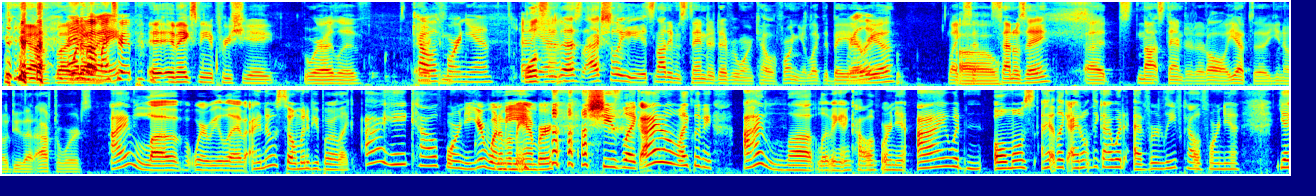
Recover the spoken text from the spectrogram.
trip. yeah, but what yeah, about my Anyway. trip? it, it makes me appreciate where I live. California. Oh, well, yeah. so that's actually it's not even standard everywhere in California. Like the Bay Really? Area, like Sa- Oh. San Jose, uh, it's not standard at all. You have to, you know, do that afterwards. I love where we live. I know so many people are like, I hate California. You're one of them, Amber. She's like, I don't like living. I love living in California. I would almost I, like. I don't think I would ever leave California. Yeah,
